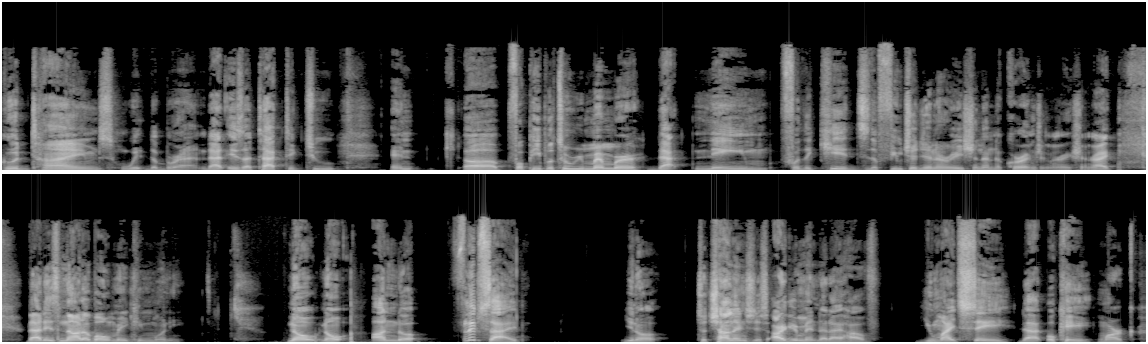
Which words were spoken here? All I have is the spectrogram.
good times with the brand. That is a tactic to and uh, for people to remember that name for the kids, the future generation and the current generation, right? That is not about making money. No, no, on the flip side, you know, to challenge this argument that I have, you might say that, okay, Mark,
